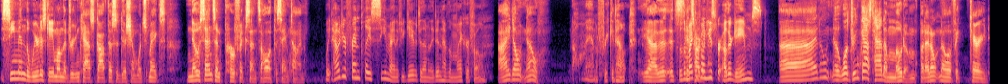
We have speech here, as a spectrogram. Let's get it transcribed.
Seaman, the weirdest game on the Dreamcast, got this edition, which makes no sense and perfect sense all at the same time. Wait, how would your friend play Seaman if you gave it to them and they didn't have the microphone? I don't know. Oh man, I'm freaking out. Yeah, it's. Was the it's microphone to- used for other games? Uh, I don't know. Well, Dreamcast had a modem, but I don't know if it carried.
